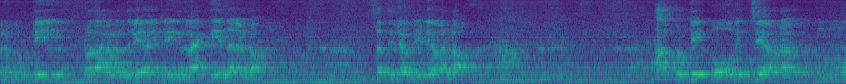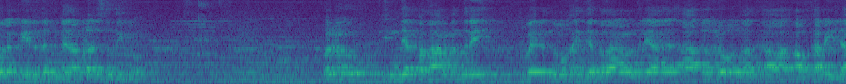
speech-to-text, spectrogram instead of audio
ഒരു കുട്ടി പ്രധാനമന്ത്രിയായിട്ട് ഇന്ററാക്ട് ചെയ്യുന്നത് കണ്ടോ? ശ്രദ്ധിച്ചോ? വീഡിയോ കണ്ടോ? ആ കുട്ടി കോവിച്ച് അവിടെ മൂലക്ക് ഇരുന്നിട്ടുണ്ടെങ്കിൽ നമ്മൾ ശ്രദ്ധിക്കുമോ ഒരു ഇന്ത്യൻ പ്രധാനമന്ത്രി വരുന്നു ഇന്ത്യൻ പ്രധാനമന്ത്രി ആ- ഗൗരവം അവർക്കറിയില്ല.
